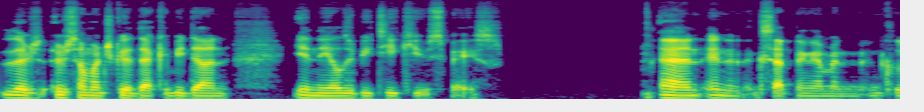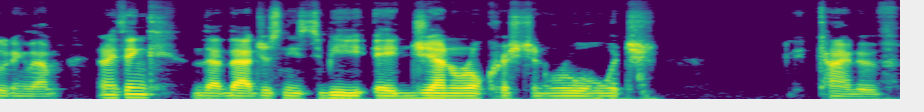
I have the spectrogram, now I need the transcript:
there's there's so much good that could be done in the LGBTQ space, and in accepting them and including them. And I think that that just needs to be a general Christian rule, which it kind of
